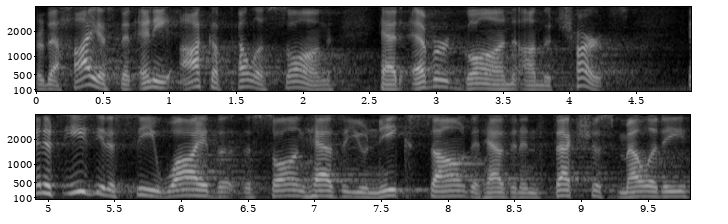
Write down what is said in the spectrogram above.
or the highest that any a cappella song had ever gone on the charts. And it's easy to see why the, the song has a unique sound, it has an infectious melody,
